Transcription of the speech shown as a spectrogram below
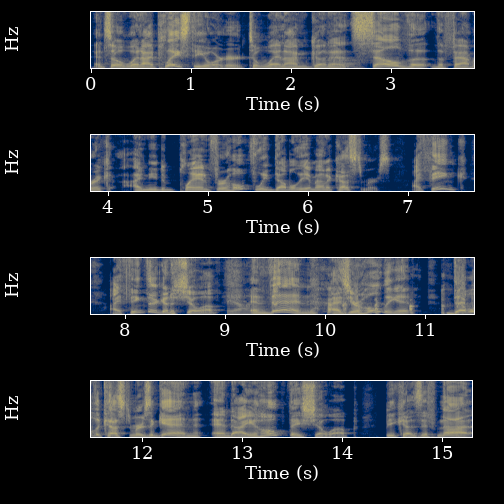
And so when I place the order to when I'm going to oh. sell the, the fabric, I need to plan for hopefully double the amount of customers. I think I think they're going to show up. Yeah. And then as you're holding it, double the customers again. And I hope they show up because if not,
